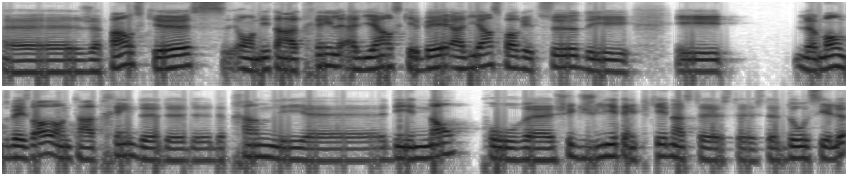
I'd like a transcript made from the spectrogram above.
je pense qu'on est en train, l'Alliance Québec, Alliance Sport-Études et, et le monde du baseball, on est en train de, prendre les, euh, des noms pour. Euh, je sais que Julie est impliquée dans ce dossier-là,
